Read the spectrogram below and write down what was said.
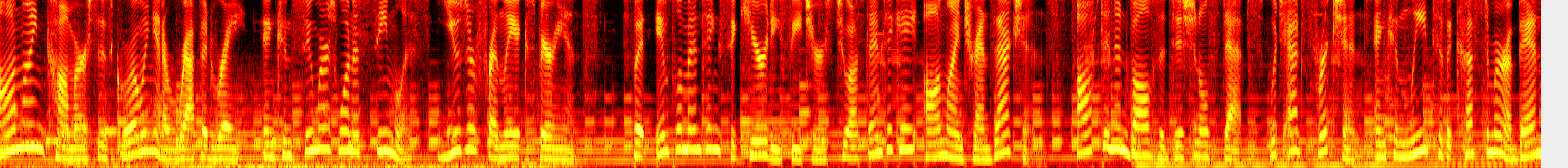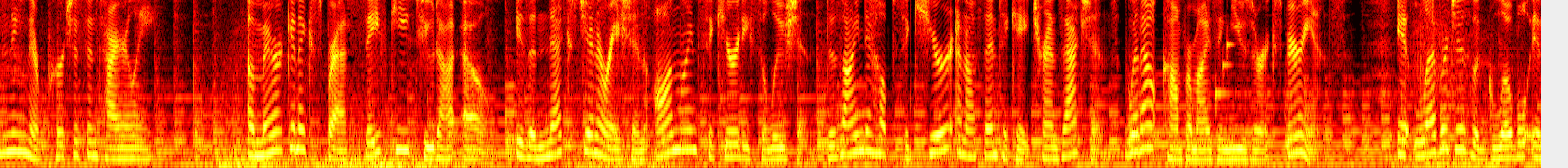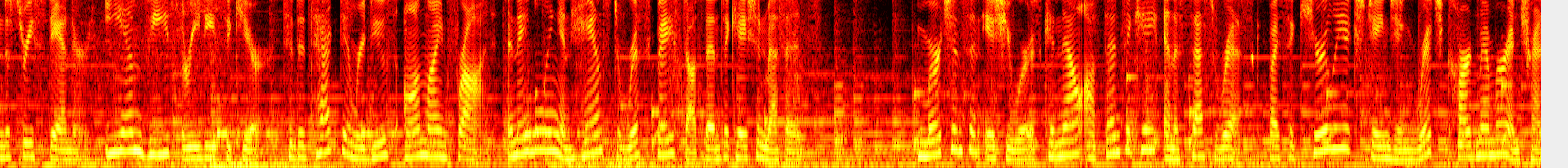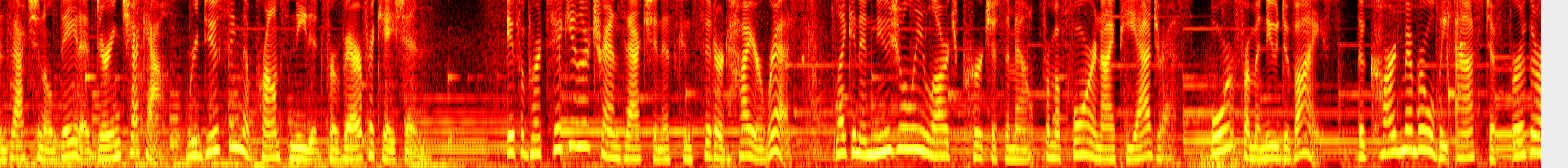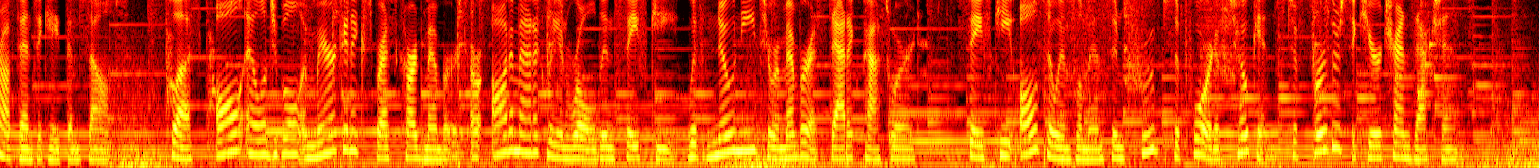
Online commerce is growing at a rapid rate, and consumers want a seamless, user friendly experience. But implementing security features to authenticate online transactions often involves additional steps which add friction and can lead to the customer abandoning their purchase entirely. American Express SafeKey 2.0 is a next generation online security solution designed to help secure and authenticate transactions without compromising user experience. It leverages the global industry standard EMV 3D Secure to detect and reduce online fraud, enabling enhanced risk based authentication methods. Merchants and issuers can now authenticate and assess risk by securely exchanging rich card member and transactional data during checkout, reducing the prompts needed for verification. If a particular transaction is considered higher risk, like an unusually large purchase amount from a foreign IP address or from a new device, the card member will be asked to further authenticate themselves. Plus, all eligible American Express card members are automatically enrolled in SafeKey with no need to remember a static password. SafeKey also implements improved support of tokens to further secure transactions.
